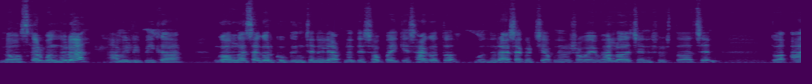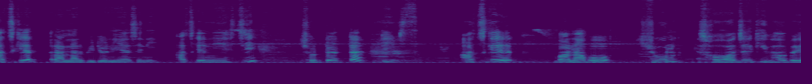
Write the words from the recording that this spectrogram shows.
নমস্কার বন্ধুরা, আমি লিপিকা। গঙ্গাসাগর কুকিং চ্যানেলে আপনাদের সবাইকে স্বাগত। বন্ধুরা, আশা করছি আপনারা সবাই ভালো আছেন, সুস্থ আছেন। তো আজকের রান্নার ভিডিও নিয়ে আসেনি। আজকে নিয়ে এসেছি ছোট্ট একটা টিপস আজকের বানাবো চুল সহজে কীভাবে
